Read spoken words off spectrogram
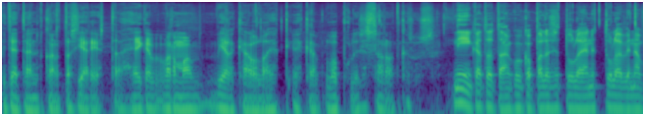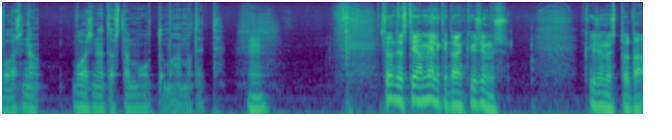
miten tämä nyt kannattaisi järjestää, eikä varmaan vieläkään olla ehkä lopullisessa ratkaisussa. Niin, katsotaan kuinka paljon se tulee nyt tulevina vuosina, vuosina tuosta muuttumaan. Mutta että. Hmm. Se on tietysti ihan mielenkiintoinen kysymys, kysymys tuota,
